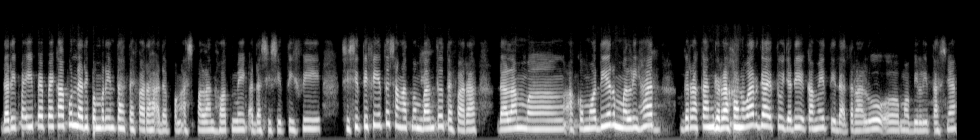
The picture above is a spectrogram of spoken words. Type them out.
dari PIPPK pun dari pemerintah Teh Farah ada pengaspalan hot mic, ada CCTV. CCTV itu sangat membantu Teh Farah dalam mengakomodir melihat gerakan-gerakan warga itu. Jadi kami tidak terlalu uh, mobilitasnya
